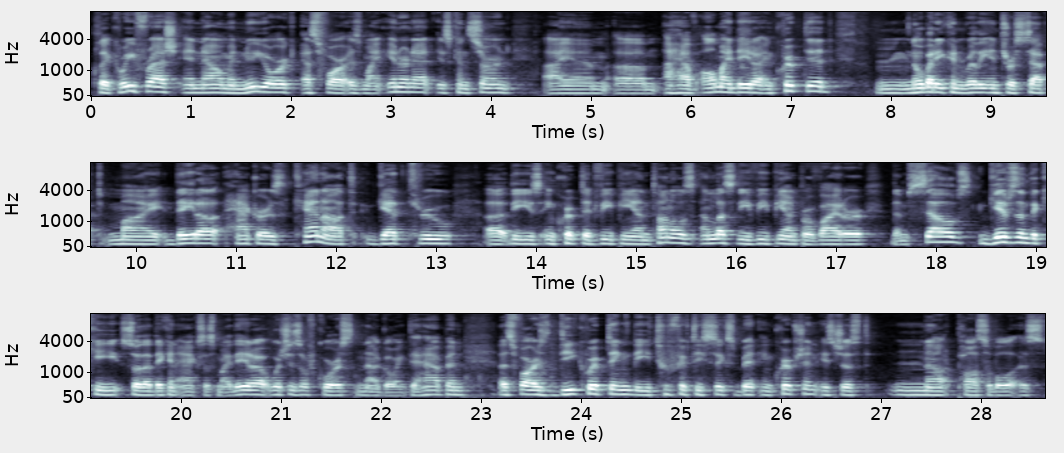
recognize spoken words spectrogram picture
click refresh and now I'm in New York as far as my internet is concerned I am um, I have all my data encrypted nobody can really intercept my data. Hackers cannot get through uh, these encrypted VPN tunnels unless the VPN provider themselves gives them the key so that they can access my data, which is of course not going to happen. As far as decrypting the 256-bit encryption, it's just not possible. As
